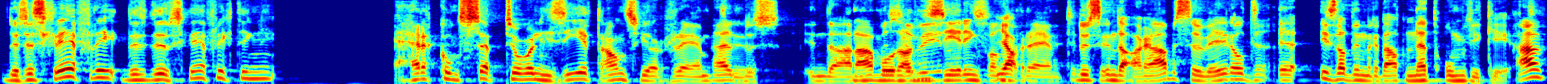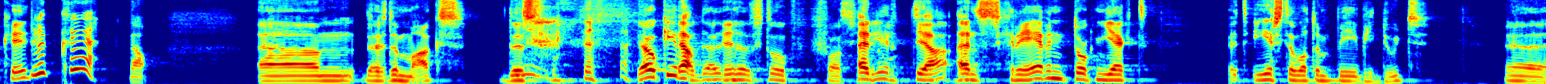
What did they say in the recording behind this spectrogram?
Dus de, schrijfri- dus de schrijfrichting herconceptualiseert Hans je ruimte. Dus in de Arabische moralisering van Ja, de ruimte. Dus in de Arabische wereld eh, is dat inderdaad net omgekeerd. Ah, oké. Ehm, Dat is de max. Dus, ja, oké, dat, dat is toch fascinerend. en, ja, en En schrijven toch niet echt het eerste wat een baby doet. Eh,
